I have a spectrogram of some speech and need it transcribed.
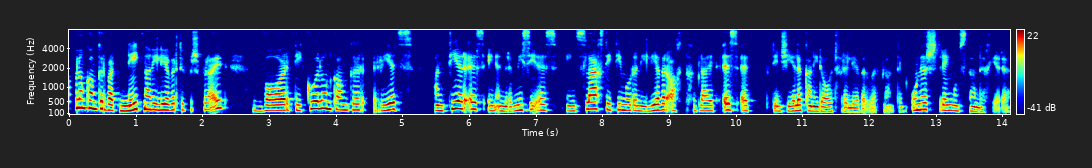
kolonkanker wat net na die lewer toe versprei het waar die kolonkanker reeds hanteer is en in remissie is en slegs die tumor in die lewer agtergebly het is 'n potensiële kandidaat vir 'n leweroorplanting onder streng omstandighede.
